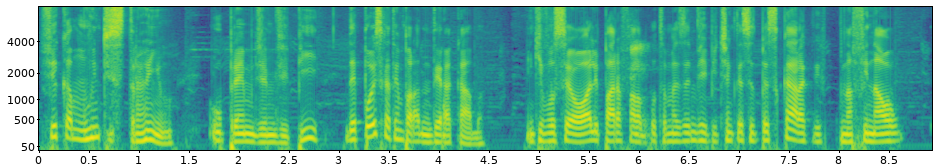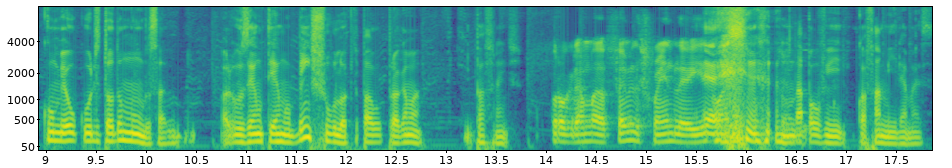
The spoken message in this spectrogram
fica muito estranho o prêmio de MVP depois que a temporada inteira acaba. Em que você olha e para e fala, Sim. puta, mas MVP tinha que ter sido pra esse cara que na final comeu o cu de todo mundo, sabe? Eu usei um termo bem chulo aqui para o programa ir pra frente. Programa family friendly aí. É. não é? Não dá pra ouvir com a família, mas.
